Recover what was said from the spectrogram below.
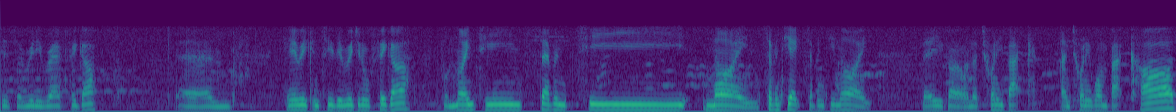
is a really rare figure. And here we can see the original figure from 1979, 78, 79. There you go on a 20 back and 21 back card,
